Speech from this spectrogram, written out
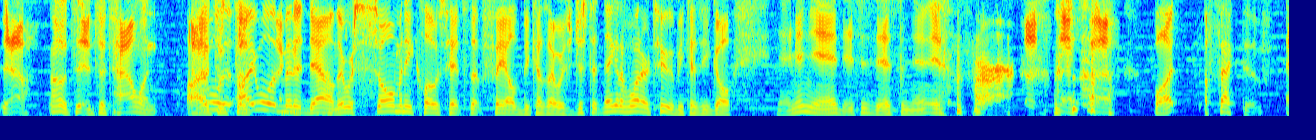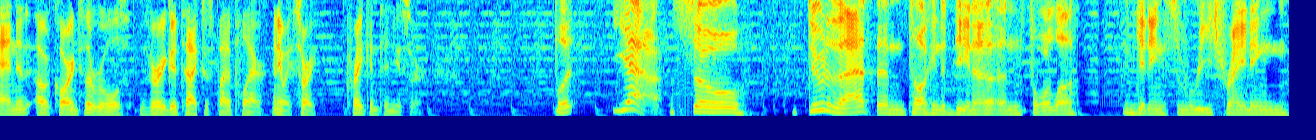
Yeah. Oh, it's, it's a talent. Uh, I And will, I will admit it down. There were so many close hits that failed because I was just at negative one or two because he'd go, yeah, yeah, yeah, this is this, and then but effective and according to the rules, very good tactics by the player. Anyway, sorry. Pray continue, sir. But yeah, so due to that and talking to Dena and Thorla and getting some retraining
